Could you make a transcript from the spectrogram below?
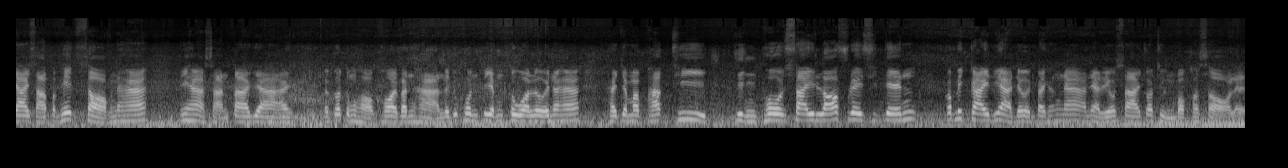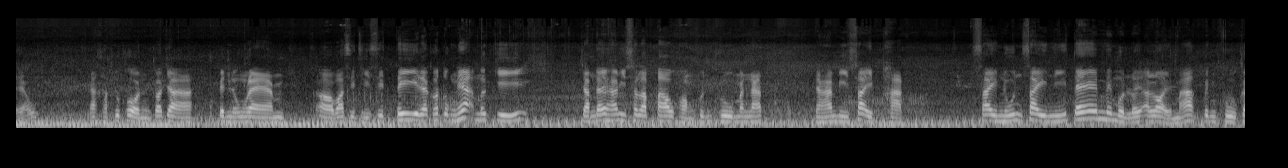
ยายสาวประเภท2นะฮะนี่ฮะสารตายาย แล้วก็ตรงหอคอยบรรหารเลยทุกคนเตรียมตัวเลยนะฮะ ใครจะมาพักที่กิ่งโพไซลอฟเรสิเดนต์ก็ไม่ไกลเนี่ยเดินไปข้างหน้าเนี่ยเลี้ยวซ้ายก็ถึงบคสแล้วนะครับทุกคนก็จะเป็นโรงแรมวาซิตีซิตี้แล้วก็ตรงเนี้ยเมื่อกี้จำได้ไหมครับมีซาลาเปาของคุณครูมนัทนะฮะมีไส้ผักไส้นู้นไส้นี้เต็มไปหมดเลยอร่อยมาก เป็นครูเก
